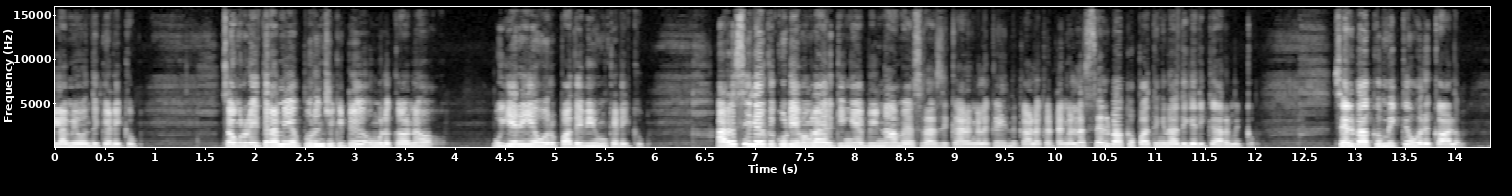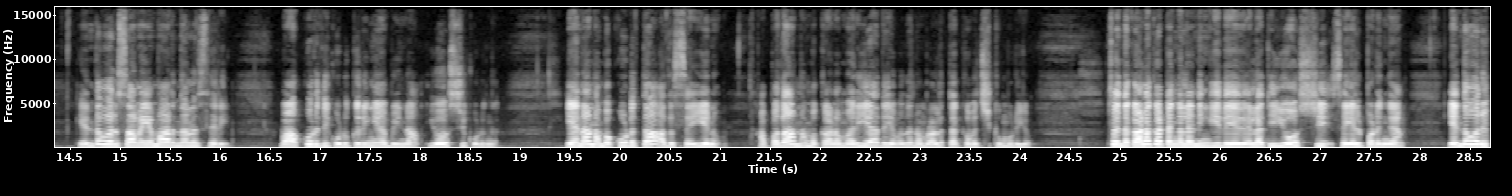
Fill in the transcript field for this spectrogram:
எல்லாமே வந்து கிடைக்கும். ஸோ உங்களுடைய திறமையை புரிஞ்சுக்கிட்டு உங்களுக்கான உயரிய ஒரு பதவியும் கிடைக்கும். அரசியல் இருக்கக்கூடியவங்களா இருக்கீங்க அப்படின்னா மேசராசிக்காரங்களுக்கு இந்த காலகட்டங்களில் செல்வாக்கு பார்த்தீங்கன்னா அதிகரிக்க ஆரம்பிக்கும். செல்வாக்கு மிக்க ஒரு காலம். எந்த ஒரு சமயமாக இருந்தாலும் சரி வாக்குறுதி கொடுக்குறீங்க அப்படின்னா யோசிச்சு கொடுங்க. ஏன்னா நம்ம கொடுத்தா அதை செய்யணும். அப்போ தான் நமக்கான மரியாதையை வந்து நம்மளால் தக்க வச்சுக்க முடியும். ஸோ இந்த காலகட்டங்களில் நீங்கள் இதை எல்லாத்தையும் யோசித்து செயல்படுங்க. எந்த ஒரு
